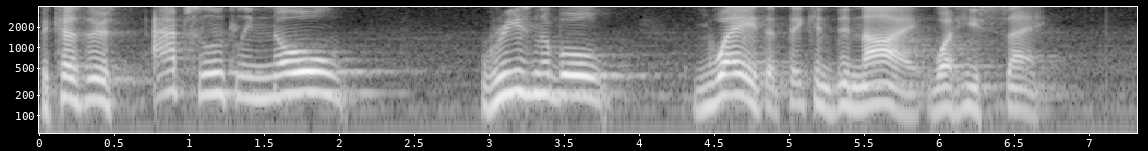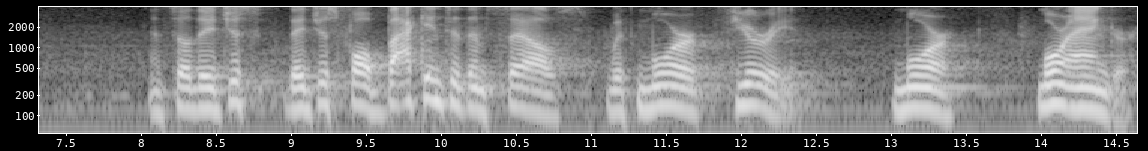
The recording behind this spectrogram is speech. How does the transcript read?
Because there's absolutely no reasonable way that they can deny what he's saying. And so they just, they just fall back into themselves with more fury, more, more anger.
